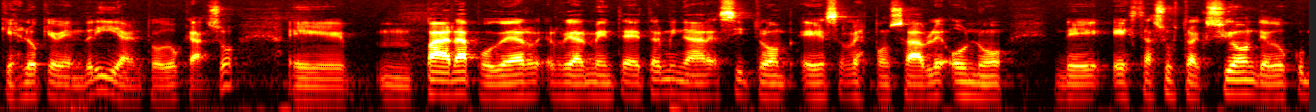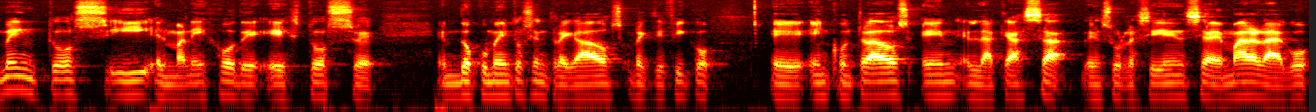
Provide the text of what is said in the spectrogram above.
que es lo que vendría en todo caso, eh, mm, para poder realmente determinar si Trump es responsable o no de esta sustracción de documentos y el manejo de estos eh, em, documentos entregados, rectifico, eh, encontrados en la casa, en su residencia de Mar-a-Lago,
